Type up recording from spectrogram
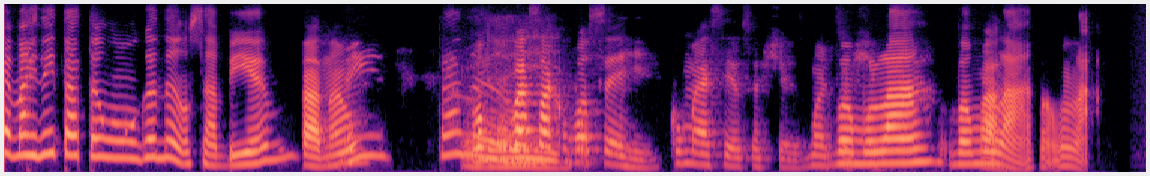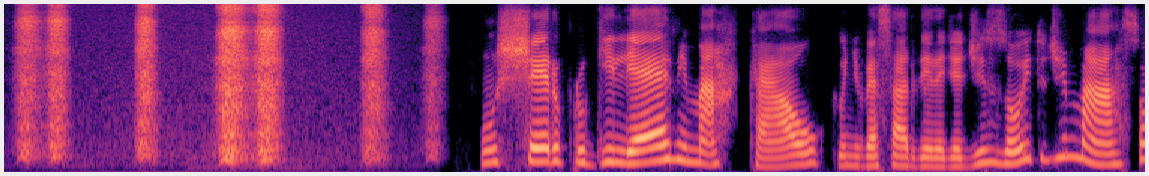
É, mas nem tá tão longa, não, sabia? Tá, não? Nem tá, Vamos não. conversar com você, Ri. Comece aí os seus cheiros. Mande seus Vamos cheiros. lá, vamos Vá. lá, vamos lá. Um cheiro pro Guilherme Marcal, que o aniversário dele é dia 18 de março,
